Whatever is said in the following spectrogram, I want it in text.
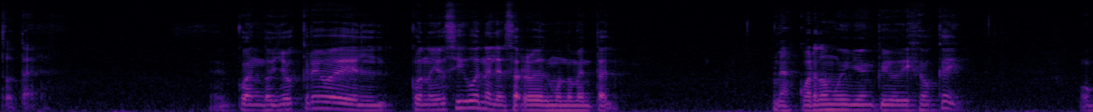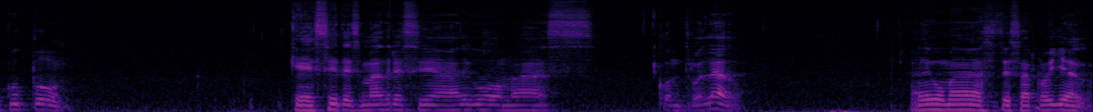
Total. Cuando yo creo el. Cuando yo sigo en el desarrollo del mundo mental, me acuerdo muy bien que yo dije, ok, ocupo que ese desmadre sea algo más controlado, algo más desarrollado.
